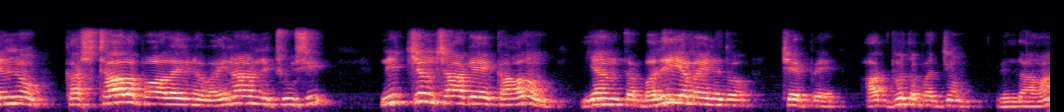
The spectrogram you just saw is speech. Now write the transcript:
ఎన్నో కష్టాల పాలైన వైనాన్ని చూసి నిత్యం సాగే కాలం ఎంత బలీయమైనదో చెప్పే అద్భుత పద్యం విందామా?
